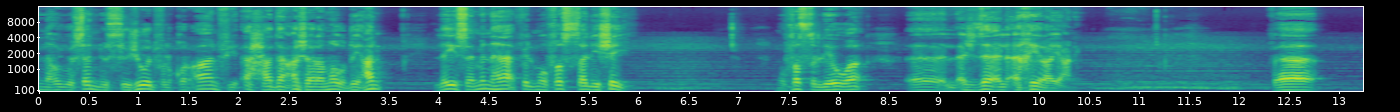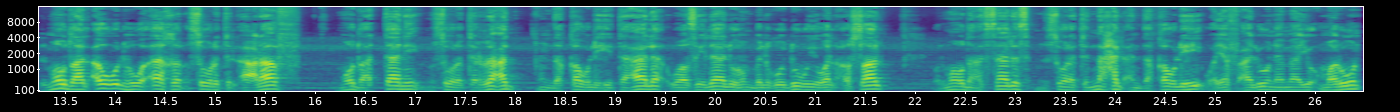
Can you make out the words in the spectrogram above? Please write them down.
أنه يسن السجود في القرآن في أحد عشر موضعا ليس منها في المفصل شيء. مفصل اللي هو آه، الأجزاء الأخيرة يعني. فالموضع الأول هو آخر سورة الأعراف الموضع الثاني من سورة الرعد عند قوله تعالى وظلالهم بالغدو والأصال والموضع الثالث من سورة النحل عند قوله ويفعلون ما يؤمرون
